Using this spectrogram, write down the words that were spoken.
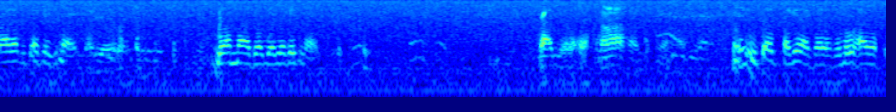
વાળા બધા કેટલા દોડના હજાર બે કેટલા પગે રાખતા બહુ સારો વસ્તુ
